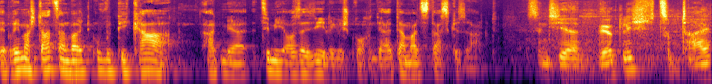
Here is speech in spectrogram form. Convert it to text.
Der Bremer Staatsanwalt Uwe Picard hat mir ziemlich aus der Seele gesprochen. Der hat damals das gesagt. Es sind hier wirklich zum Teil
